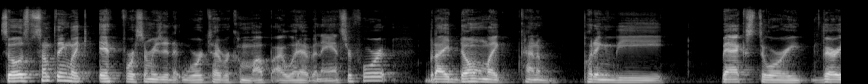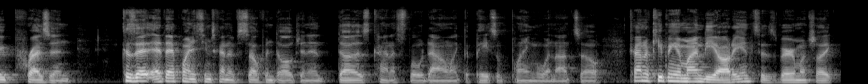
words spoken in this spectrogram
So it's something like if for some reason it were to ever come up, I would have an answer for it. But I don't like kind of putting the backstory very present because at, at that point it seems kind of self-indulgent and it does kind of slow down like the pace of playing and whatnot so kind of keeping in mind the audience is very much like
